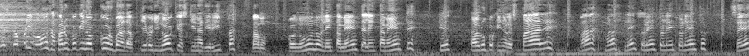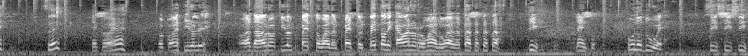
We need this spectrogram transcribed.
nuestro primo vamos a hacer un poquito curvada. Piego ginocchio esquina directa vamos con uno lentamente lentamente. Que abro un poquito la espalda. Va va lento lento lento lento. Sí sí ecco eh ecco eh tiro il guarda abro tiro il petto guarda il petto il petto di cavallo romano guarda ta ta ta ta. Sì lento. 1 2 sì sì sì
